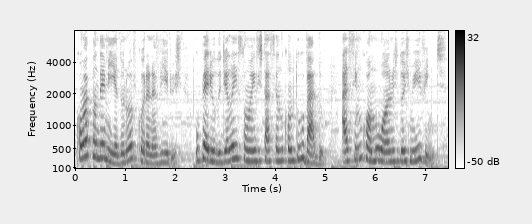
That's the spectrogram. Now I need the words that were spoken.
Com a pandemia do novo coronavírus, o período de eleições está sendo conturbado, assim como o ano de 2020.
